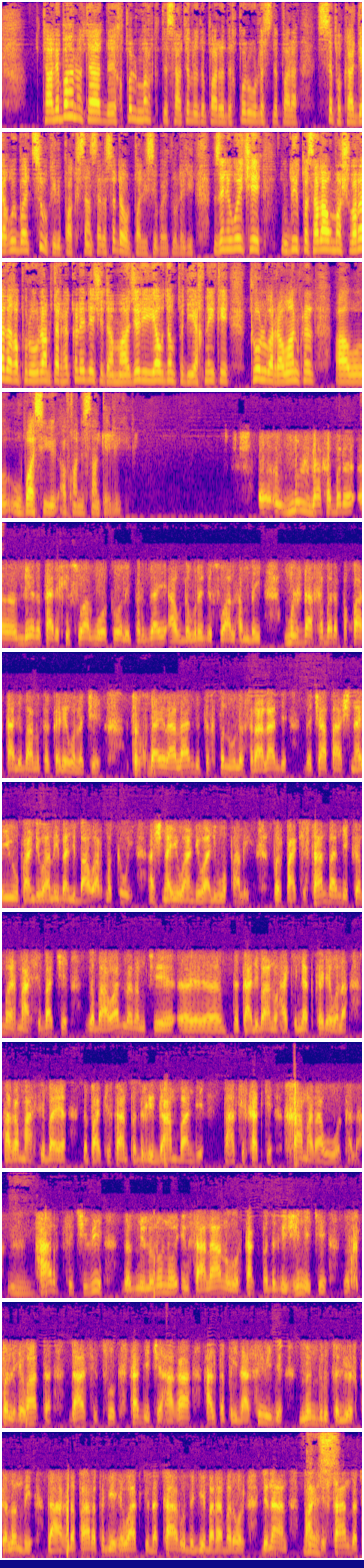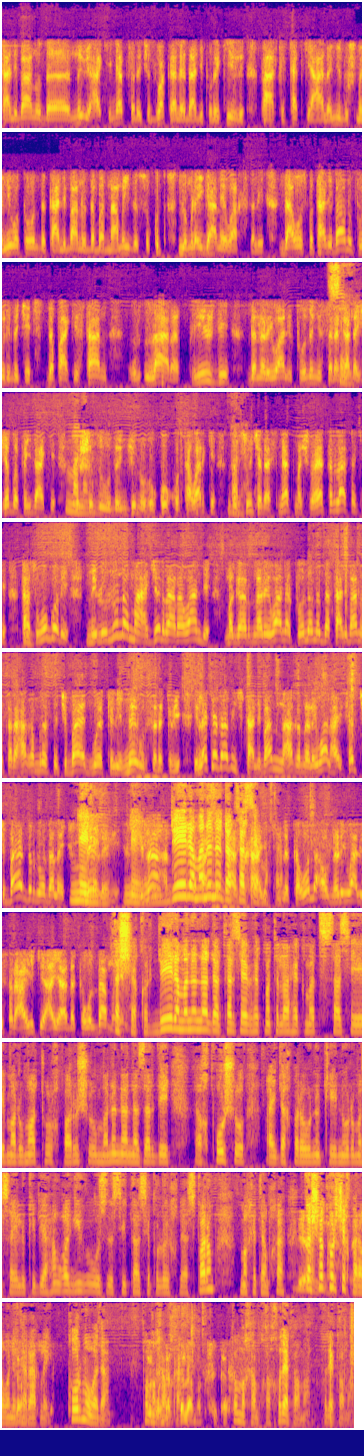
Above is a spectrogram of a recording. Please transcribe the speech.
طالبانو ته د خپل ملک د ساتلو لپاره د خپل ولس لپاره څه پکار دی غوي باید څه وکړي پاکستان سره څه ډول پالیسی باید ولري ځنې وایي چې دوی په سلا او مشوره دغه پروګرام طرح کړی دی چې د ماجر یو دم په دې یخنۍ کې ټول ور روان کړل او وباسي افغانستان ته لیږي زموږ دا خبره ډیره تاریخي سوال مو کولې پر ځای او د ورځې سوال هم دی موږ دا خبره په خوا طالبانو ته کړې ول چې تر خدای را لاندې تر خپل ولس را لاندې د چا په آشنایی او پاندیوالي باندې باور مکوي آشنایی او انډیوالي و پالي پر پاکستان باندې کومه محاسبه چې زه باور لرم چې د طالبانو حاکمیت کړې ول هغه محاسبه د پاکستان په دغه ګام باندې په حقیقت کې خامه راووتله هر څه چې وي د میلیونونو انسانانو ورتګ په دغه ژمي کې خپل هیواد ته داسې څوک ستدي چې هغه هلته پیدا شوی دی نن درو څلويخ کلن دی د هغه لپاره په دې هیواد کې د کارو د دې برابرول بنان پاکستان د طالبانو د نوي حاکمیت سره چې دوه کاله د دې پوره کیږي په حقیقت کې عالمی دښمنی وکول د طالبانو د بدنامۍ د سقوط لومړی ګام یې واخستلی دا اوس په طالبانو پورې د چې د پاکستان لاره پرېږدي د نړیوالې ټولنې سره ګډه ژبه پیدا کړي د ښځو او د نجونو حقوق ورته ورکړي تر څو چې رسمیت مشروعیت ترلاسه کړي تاسو وګورئ میلیونونه مهاجر را روان دي مګر نړیواله ټولنه د طالبانو سره هغه مرسته چې باید وکړي نه ورسره کوي علت دا دی چې طالبان هغه نړیوال حیثیت چې باید درلودلای نه لري ډیره مننه ډاکټر صاحب محترم کول او نړیوال سره اړیکې عیاده کول دا مهم تشکر ډیره مننه ډاکټر صاحب حکمت الله حکمت ستاسو معلومات ټول خبرو شو مننه نظر دې خبر شو اې د خبرونو کې نور مسایلو کې بیا هم غږی اوس د سي تاسو په لوی خدای سپارم مخه تمخه تشکر چې خبرونه ترغلې کور مو ودان په مخه په مخه خدای پامان خدای پامان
